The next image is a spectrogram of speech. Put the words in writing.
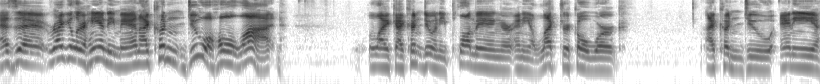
As a regular handyman, I couldn't do a whole lot. Like, I couldn't do any plumbing or any electrical work. I couldn't do any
